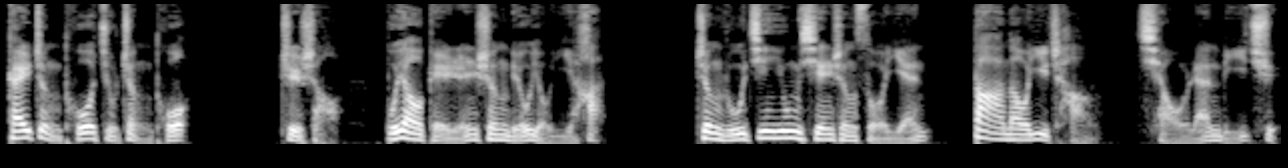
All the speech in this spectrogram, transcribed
该挣脱就挣脱。至少不要给人生留有遗憾。正如金庸先生所言：“大闹一场，悄然离去，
